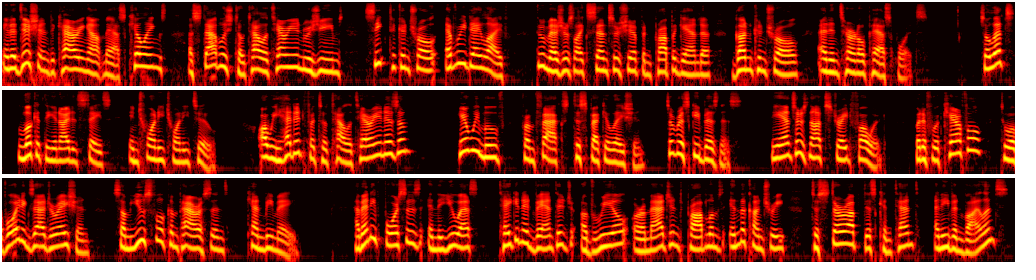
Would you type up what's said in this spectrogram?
In addition to carrying out mass killings, established totalitarian regimes seek to control everyday life through measures like censorship and propaganda, gun control, and internal passports. So let's look at the United States in 2022. Are we headed for totalitarianism? Here we move from facts to speculation. It's a risky business. The answer is not straightforward, but if we're careful to avoid exaggeration, some useful comparisons can be made. Have any forces in the U.S. taken advantage of real or imagined problems in the country to stir up discontent and even violence?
